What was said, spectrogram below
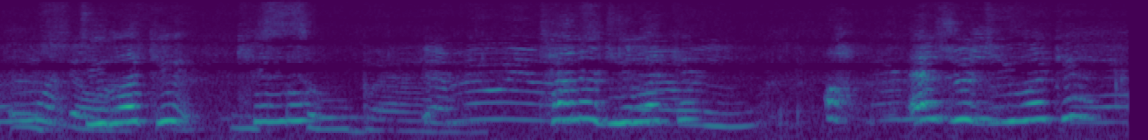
Oh was Do you like it, Kendall? so bad. Tanner, do you scary. like it? Oh, Ezra, do you like it?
